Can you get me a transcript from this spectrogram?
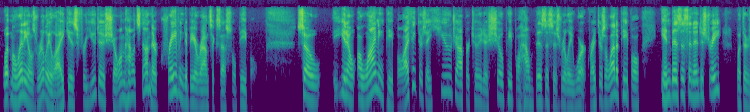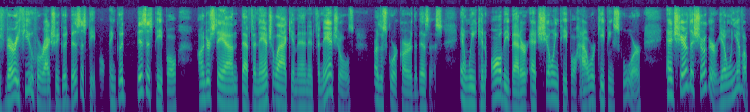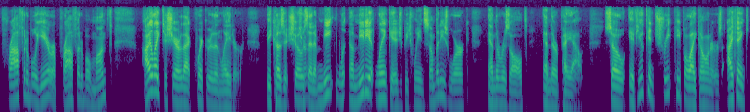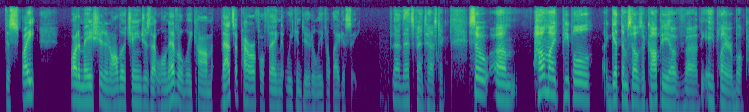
what millennials really like is for you to show them how it's done. They're craving to be around successful people. So you know, aligning people, I think there's a huge opportunity to show people how businesses really work, right? There's a lot of people in business and industry, but there's very few who are actually good business people. And good business people understand that financial acumen and financials are the scorecard of the business. And we can all be better at showing people how we're keeping score and share the sugar. You know, when you have a profitable year, a profitable month, I like to share that quicker than later because it shows sure. that immediate, immediate linkage between somebody's work and the result and their payout. So if you can treat people like owners, I think despite automation and all the changes that will inevitably come, that's a powerful thing that we can do to leave a legacy. That, that's fantastic. So, um, how might people get themselves a copy of uh, the A Player book?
